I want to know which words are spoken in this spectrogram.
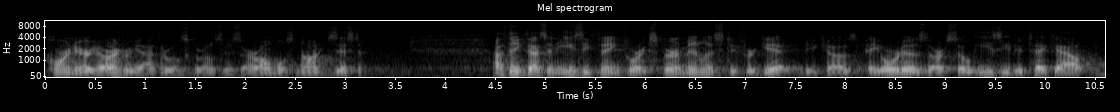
coronary artery atherosclerosis are almost non-existent. I think that's an easy thing for experimentalists to forget because aortas are so easy to take out and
